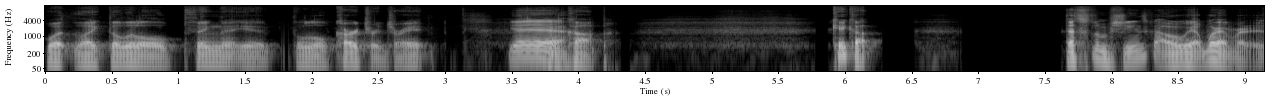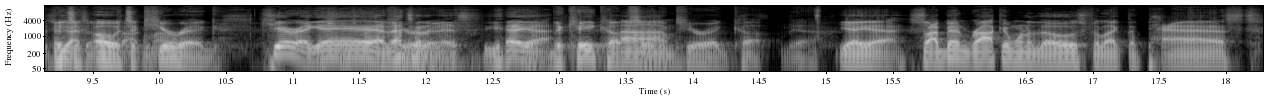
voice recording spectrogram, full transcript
What like the little thing that you the little cartridge, right? Yeah, Little yeah. cup. K cup. That's what the machine's called. Oh yeah, whatever it is. You It's a, oh, it's a talking about. Keurig. Keurig. Yeah, yeah, yeah. That's what it is. Yeah, yeah, The K cups are Um, the Keurig cup. Yeah. yeah, yeah. So I've been rocking one of those for like the past,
